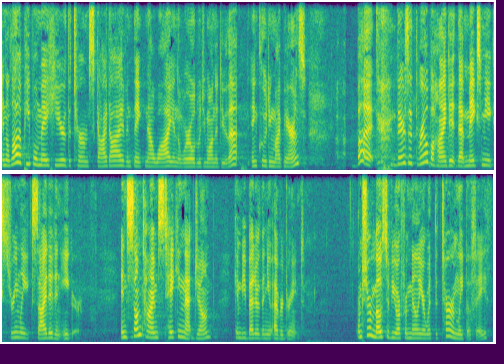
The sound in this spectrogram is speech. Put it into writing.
And a lot of people may hear the term skydive and think, now, why in the world would you want to do that? Including my parents. But there's a thrill behind it that makes me extremely excited and eager. And sometimes taking that jump can be better than you ever dreamed. I'm sure most of you are familiar with the term leap of faith,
